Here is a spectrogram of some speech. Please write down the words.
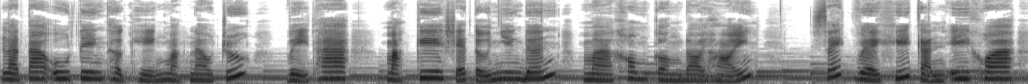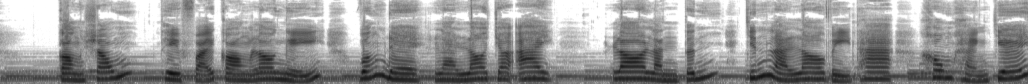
là ta ưu tiên thực hiện mặt nào trước, vị tha, mặt kia sẽ tự nhiên đến mà không cần đòi hỏi. Xét về khía cạnh y khoa còn sống thì phải còn lo nghĩ. Vấn đề là lo cho ai? Lo lành tính chính là lo vị tha, không hạn chế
